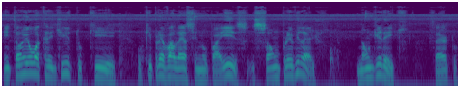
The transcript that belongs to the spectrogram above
Então eu acredito que o que prevalece no país são privilégios, não direitos certo?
